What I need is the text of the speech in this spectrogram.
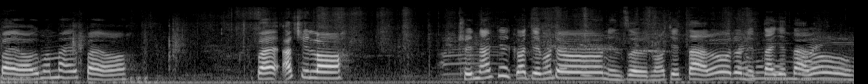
bài rồi mà mai ướp bài ở bài á, chị lo. Chuyện nát cái có chị mới đâu nên giờ nó chị ta đó đâu nên tay chị ta đâu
